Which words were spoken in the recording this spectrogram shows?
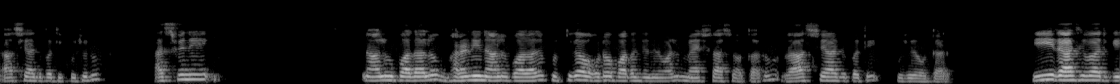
రాశ్యాధిపతి కుజుడు. అశ్విని నాలుగు పాదాలు భరణి నాలుగు పాదాలు పూర్తిగా ఒకటో పాదం చెందిన వాళ్ళు మేషరాశి అవుతారు. రాశ్యాధిపతి కుజుడు అవుతాడు. ఈ రాశి వారికి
